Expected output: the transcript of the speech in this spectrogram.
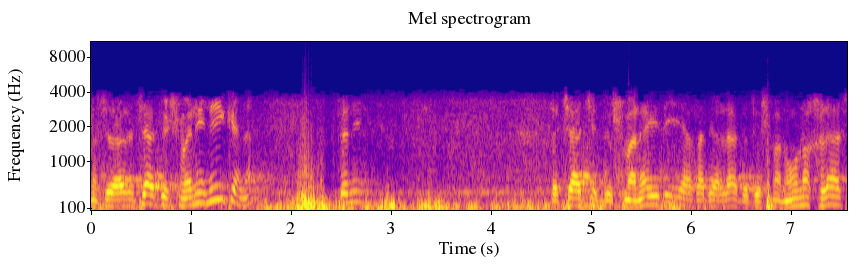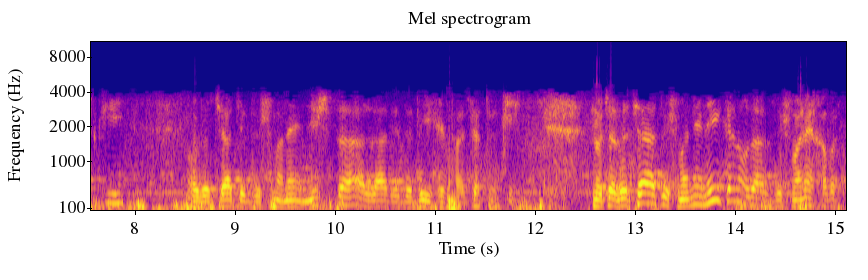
نو چې دا چا دښمنی نه کنه څنګه د چا چې دښمنی دی هغه د الله د دښمنونو خلاص کی او د چا چې دښمنی نشته الله دې د دې حفاظت وکړي نو چې د چا دښمنی نه کنه او د دښمنی خبر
